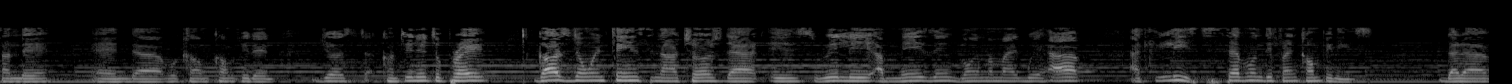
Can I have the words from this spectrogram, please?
Sunday and uh, we'll come confident. Just continue to pray. God's doing things in our church that is really amazing, blowing my mind. We have at least seven different companies that have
